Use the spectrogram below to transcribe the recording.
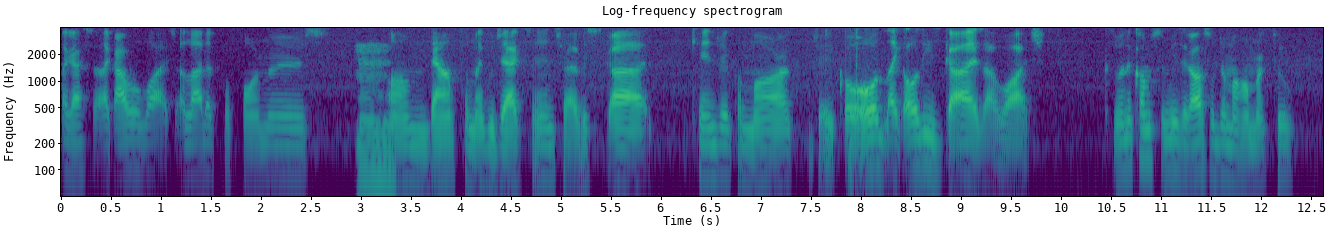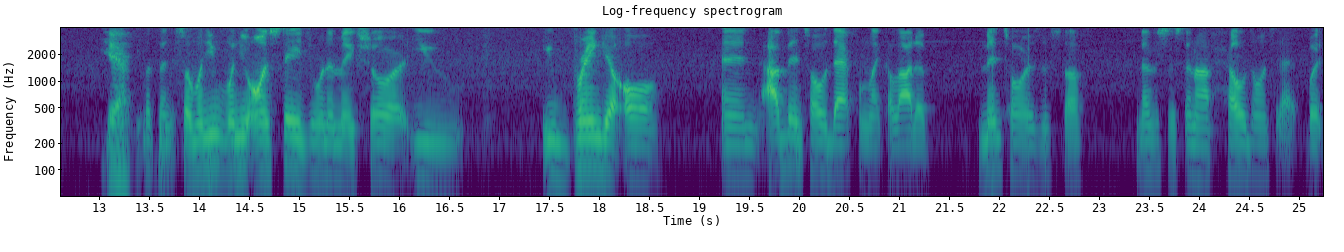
Like I said, like I will watch a lot of performers, Mm. um, down to Michael Jackson, Travis Scott, Kendrick Lamar, J Cole, all like all these guys I watch. Because when it comes to music, I also do my homework too. Yeah, But then, so when you when you on stage, you want to make sure you you bring your all. And I've been told that from like a lot of mentors and stuff. Ever since then, I've held on to that. But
